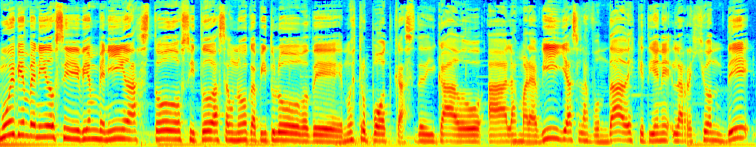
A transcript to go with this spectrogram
Muy bienvenidos y bienvenidas todos y todas a un nuevo capítulo de nuestro podcast dedicado a las maravillas, las bondades que tiene la región de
